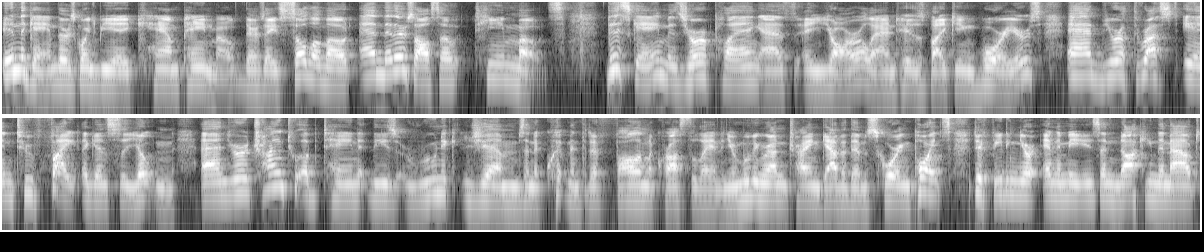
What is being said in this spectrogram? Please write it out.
in the game there's going to be a campaign mode, there's a solo mode, and then there's also team modes. This game is you're playing as a Jarl and his Viking warriors, and you're thrust in to fight against the Jotun, and you're trying to obtain these runic gems and equipment that have fallen across the land, and you're moving around and trying to gather them, scoring points, defeating your enemies and knocking them out,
